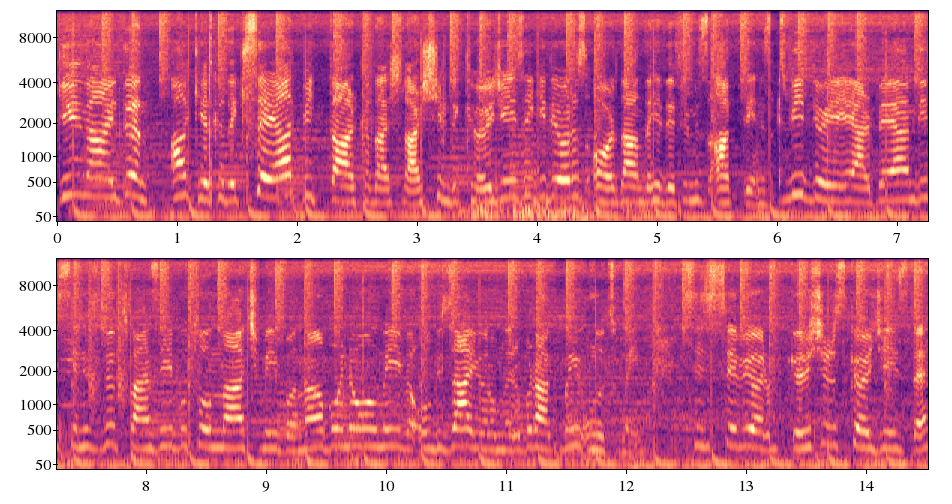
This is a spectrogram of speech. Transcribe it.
Günaydın. Akyaka'daki seyahat bitti arkadaşlar. Şimdi Köyceğiz'e gidiyoruz. Oradan da hedefimiz Akdeniz. Videoyu eğer beğendiyseniz lütfen zil butonunu açmayı, bana abone olmayı ve o güzel yorumları bırakmayı unutmayın. Sizi seviyorum. Görüşürüz Köyceğiz'de.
